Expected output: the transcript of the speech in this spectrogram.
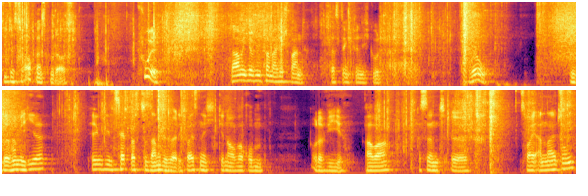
sieht das doch auch ganz gut aus. Cool. Da bin ich auf jeden Fall mal gespannt. Das Ding finde ich gut. So. Und dann haben wir hier irgendwie ein Set, was zusammengehört. Ich weiß nicht genau warum oder wie. Aber es sind äh, zwei Anleitungen,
